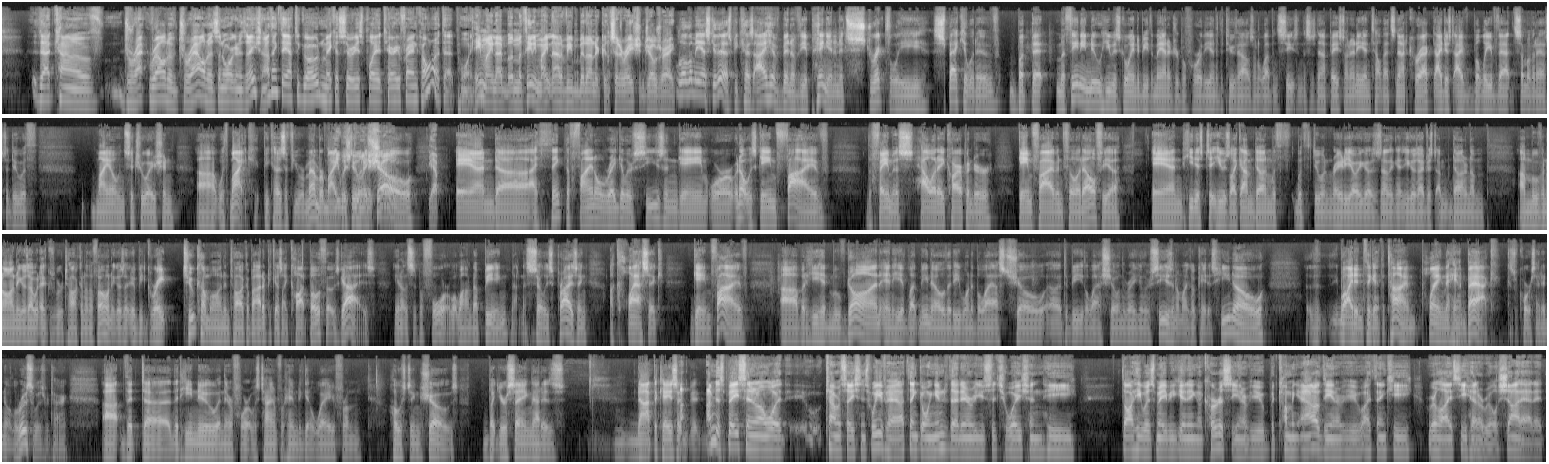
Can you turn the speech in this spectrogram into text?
that kind of dra- relative drought as an organization. I think they have to go out and make a serious play at Terry Francona at that point. He might not, but Matheny might not have even been under consideration. Joe's right. Well, let me ask you this because I have been of the opinion, and it's strictly speculative, but that Matheny knew he was going to be the manager before the end of the 2011 season. This is not based on any intel. That's not correct. I just I believe that some of it has to do with my own situation uh, with Mike because if you remember, Mike He was, was doing, doing a a show. show. Yep. And uh, I think the final regular season game, or no, it was Game Five, the famous Halladay Carpenter Game Five in Philadelphia. And he just he was like, I'm done with with doing radio. He goes, "There's nothing. He goes, I just I'm done and I'm I'm moving on. He goes, I would because we were talking on the phone. He goes, it'd be great to come on and talk about it because I caught both those guys. You know, this is before what wound up being not necessarily surprising a classic Game Five. Uh, but he had moved on, and he had let me know that he wanted the last show uh, to be the last show in the regular season. I'm like, okay, does he know? Well, I didn't think at the time playing the hand back because, of course, I didn't know La Russa was retiring. Uh, that uh, that he knew, and therefore it was time for him to get away from hosting shows. But you're saying that is not the case? I'm just basing it on what conversations we've had. I think going into that interview situation, he thought he was maybe getting a courtesy interview, but coming out of the interview, I think he realized he had a real shot at it.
